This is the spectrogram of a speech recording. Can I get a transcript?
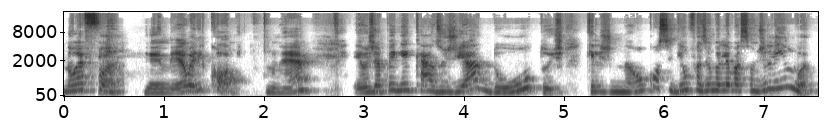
Não é fã, é. entendeu? Ele come né? Eu já peguei casos de adultos que eles não conseguiam fazer uma elevação de língua.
